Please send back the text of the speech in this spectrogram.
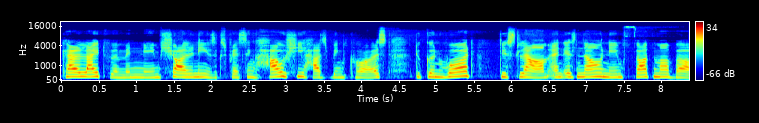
Keralite woman named Shalini is expressing how she has been cursed to convert Islam and is now named Fatma Ba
